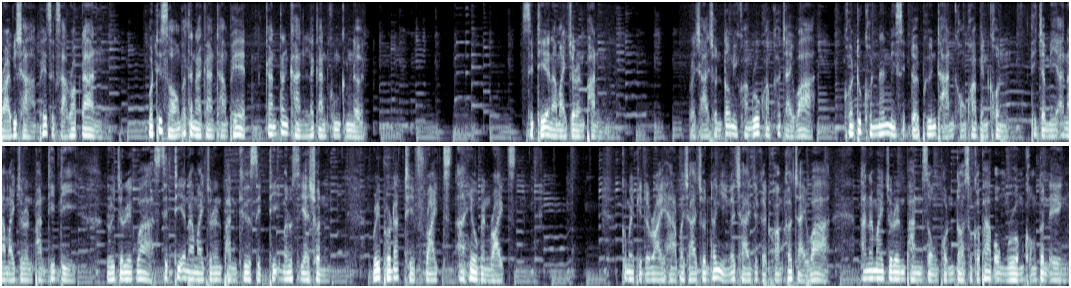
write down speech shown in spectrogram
รายวิชาเพศศึกษารอบด้าน บทที่ 2 พัฒนาการทางเพศ การตั้งครรภ์และการคุมกำเนิด สิทธิอนามัยเจริญพันธุ์ ประชาชนต้องมีความรู้ความเข้าใจว่า คนทุกคนนั้นมีสิทธิโดยพื้นฐานของความเป็นคน ที่จะมีอนามัยเจริญพันธุ์ที่ดี หรือจะเรียกว่าสิทธิอนามัยเจริญพันธุ์คือสิทธิมนุษยชน reproductive rights are human rights ก็ไม่ผิดอะไรหากประชาชนทั้งหญิงและชายจะเกิดความเข้าใจว่า อนามัยเจริญพันธุ์ส่งผลต่อสุขภาพองค์รวมของตนเอง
